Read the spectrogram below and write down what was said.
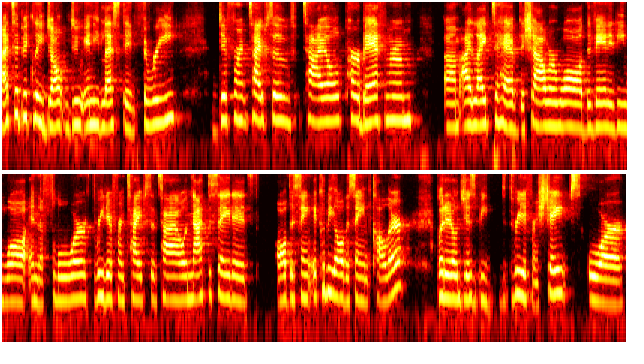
I typically don't do any less than three different types of tile per bathroom. Um, I like to have the shower wall, the vanity wall, and the floor, three different types of tile. Not to say that it's all the same, it could be all the same color, but it'll just be three different shapes or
